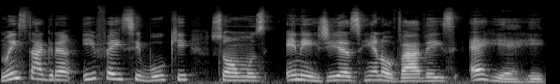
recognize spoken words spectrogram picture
No Instagram e Facebook somos Energias Renováveis RR.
